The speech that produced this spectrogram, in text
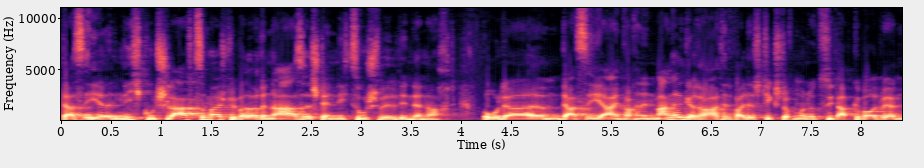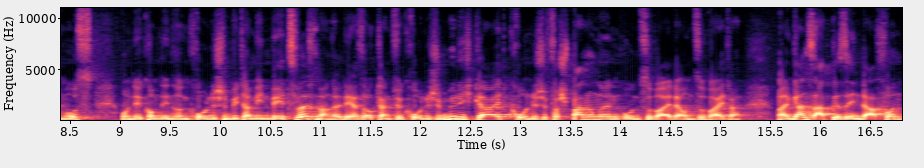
dass ihr nicht gut schlaft zum Beispiel, weil eure Nase ständig zuschwillt in der Nacht. Oder ähm, dass ihr einfach in den Mangel geratet, weil das Stickstoffmonoxid abgebaut werden muss und ihr kommt in so einen chronischen Vitamin B12-Mangel. Der sorgt dann für chronische Müdigkeit, chronische Verspannungen und so weiter und so weiter. Mal ganz abgesehen davon,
